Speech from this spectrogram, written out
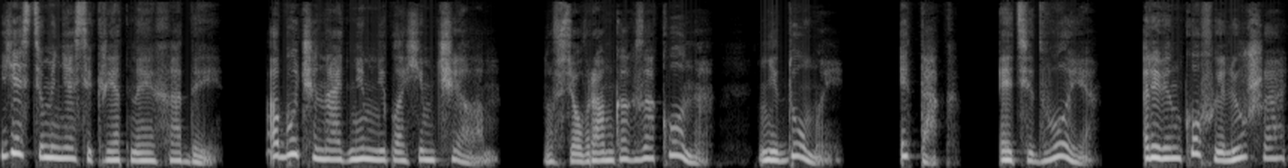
«Есть у меня секретные ходы. Обучена одним неплохим челом. Но все в рамках закона. Не думай. Итак, эти двое Ревенков Илюша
